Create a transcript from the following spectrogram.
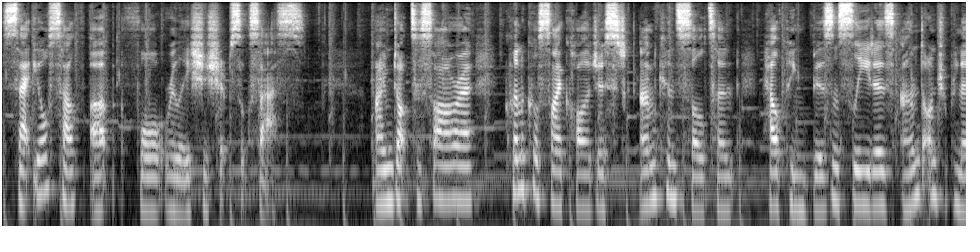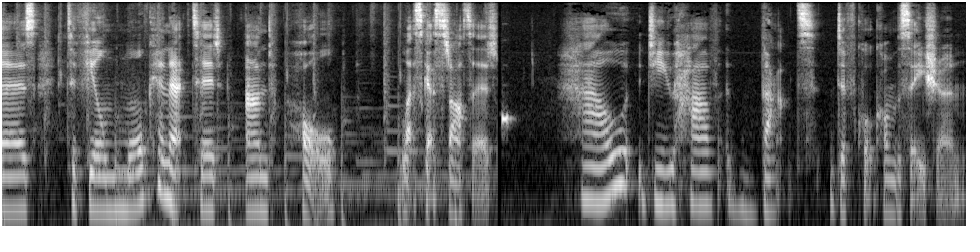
set yourself up for relationship success. I'm Dr. Sarah, clinical psychologist and consultant, helping business leaders and entrepreneurs to feel more connected and whole. Let's get started. How do you have that difficult conversation?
